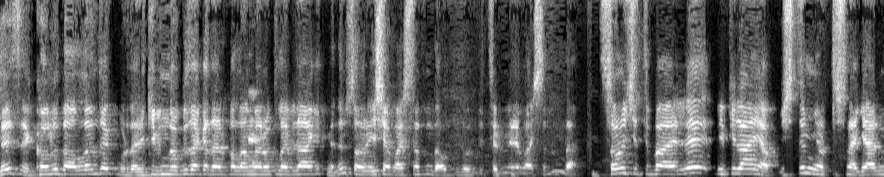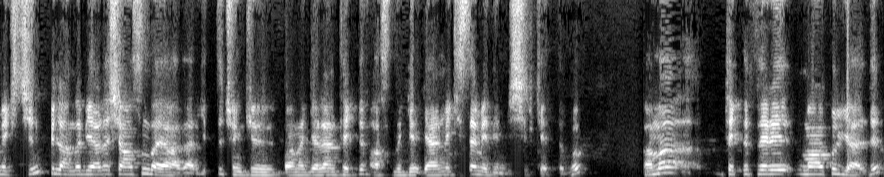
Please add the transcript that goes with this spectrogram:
Neyse konu dallanacak buradan. 2009'a kadar falan ben okula bir daha gitmedim. Sonra işe başladım da okulu bitirmeye başladım da. Sonuç itibariyle bir plan yapmıştım yurt dışına gelmek için. Planda bir yerde şansım da yaver gitti. Çünkü bana gelen teklif aslında ge- gelmek istemediğim bir şirketti bu. Ama teklifleri makul geldi.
